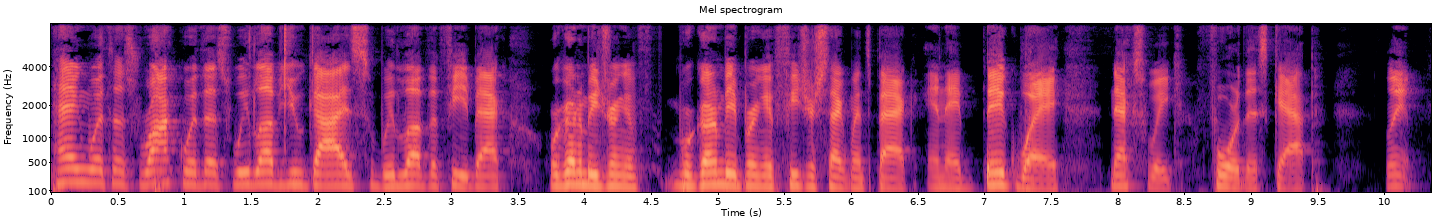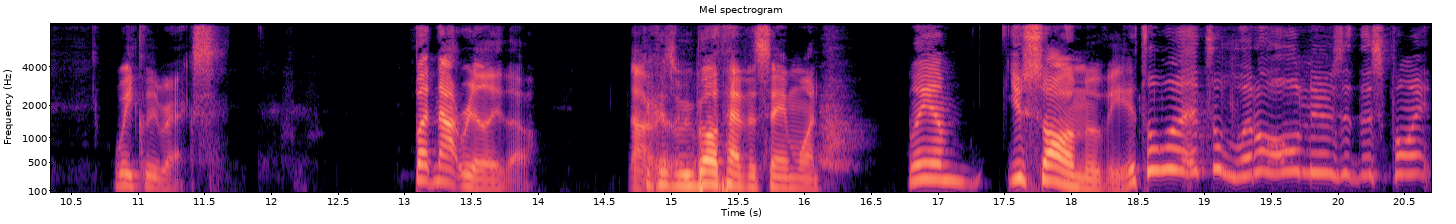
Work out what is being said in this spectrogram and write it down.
hang with us, rock with us. We love you guys. We love the feedback. We're gonna be bringing we're gonna be bringing feature segments back in a big way next week for this gap. Liam, weekly Rex, but not really though, Not because really. we both have the same one. Liam, you saw a movie. It's a it's a little old news at this point.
